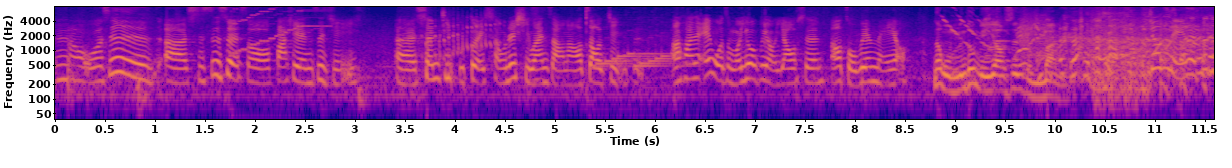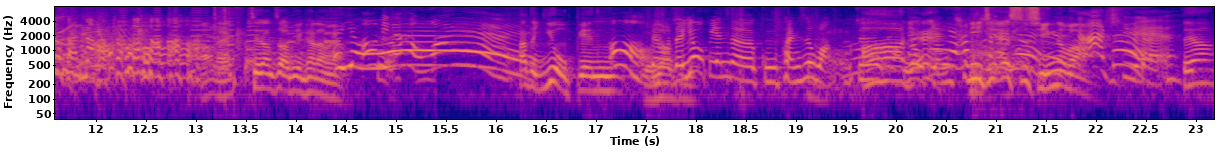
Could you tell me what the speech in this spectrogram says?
嗯，我是呃十四岁的时候发现自己呃身体不对称，我就洗完澡然后照镜子，然后发现哎我怎么右边有腰身，然后左边没有。那我们都没腰身怎么办？就没了这个烦恼。好，来这张照片看到没有？哎呦，你的很歪哎。他的右边哦，对，我的右边的骨盆是往就是往右边。你已经 S 型了嘛？是哎。对啊。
